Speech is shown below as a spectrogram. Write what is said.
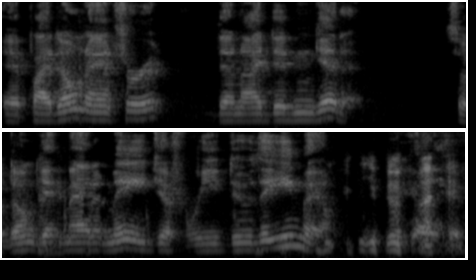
If I don't answer it, then I didn't get it. So don't get mad at me. Just redo the email because if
